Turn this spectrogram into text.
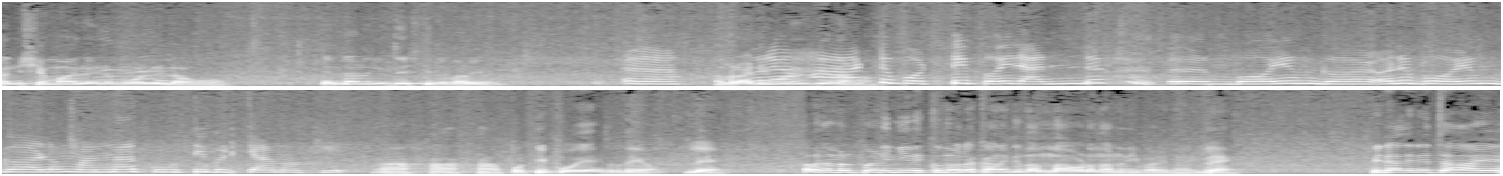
മനുഷ്യന്മാരും അതിന്റെ മുകളിൽ ലവോ എന്താണ് നീ ഉദ്ദേശിക്കുന്നത്? പറയൂ. നമ്മൾ ഹാർട്ട് പൊട്ടിപ്പോയി രണ്ട് ബോയും ഒരു ബോയും ഗേളും വന്നാൽ കൂട്ടി പിടിക്കാൻ നോക്കി. ആ ഹാ ഹാ പൊട്ടിപ്പോയ ഹൃദയം അല്ലേ അപ്പോൾ നമ്മൾ പിണങ്ങി നിൽക്കുന്ന പോലെ കണക്ക് നന്നാവണം എന്നാണ് നീ പറയുന്നത് അല്ലേ പിന്നെ അതിന് താഴെ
